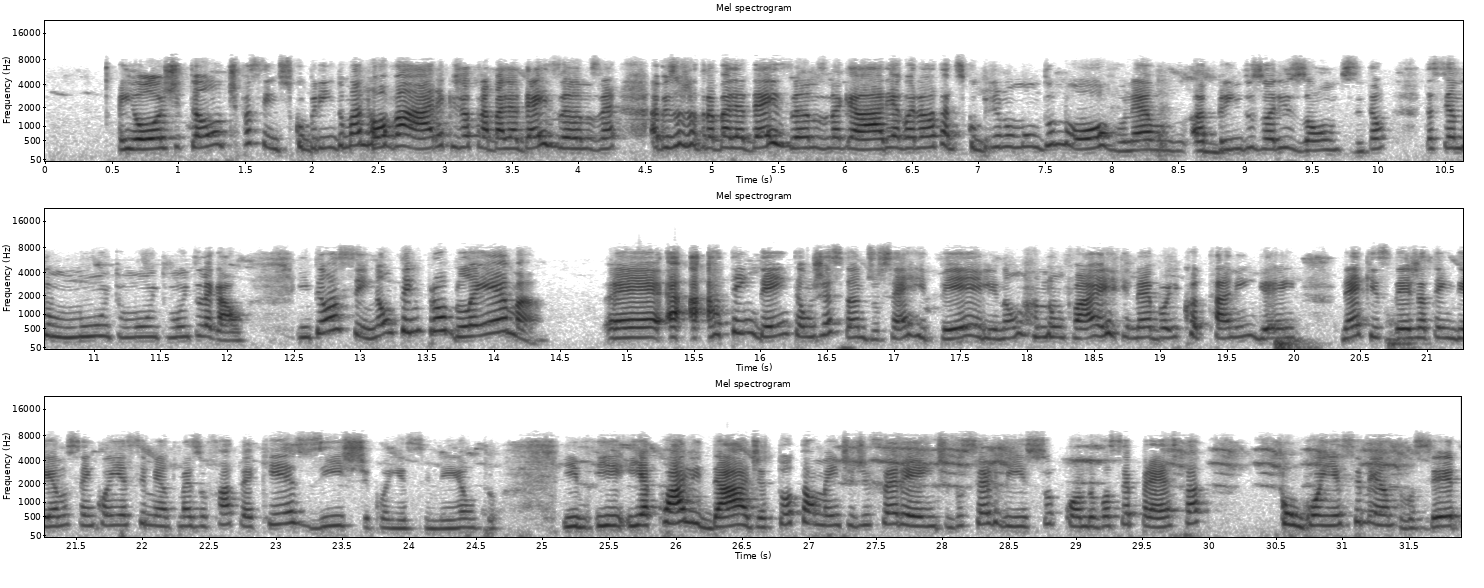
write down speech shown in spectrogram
E hoje estão, tipo assim, descobrindo uma nova área que já trabalha há 10 anos, né? A pessoa já trabalha há 10 anos naquela área e agora ela está descobrindo um mundo novo, né? Abrindo os horizontes. Então, está sendo muito, muito, muito legal. Então, assim, não tem problema é, atender, então, gestantes. O CRP, ele não, não vai né, boicotar ninguém né, que esteja atendendo sem conhecimento, mas o fato é que existe conhecimento e, e, e a qualidade é totalmente diferente do serviço quando você presta com conhecimento. Você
